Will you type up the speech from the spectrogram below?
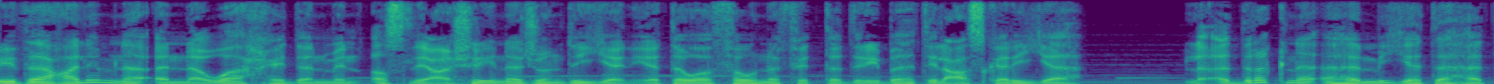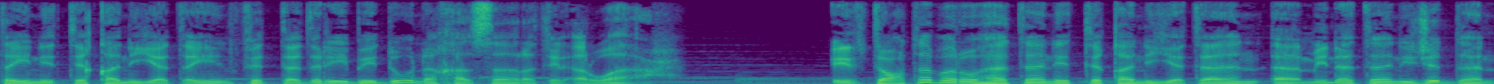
إذا علمنا أن واحدا من أصل عشرين جنديا يتوفون في التدريبات العسكرية لأدركنا أهمية هاتين التقنيتين في التدريب دون خسارة الأرواح. إذ تعتبر هاتان التقنيتان آمنتان جدا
